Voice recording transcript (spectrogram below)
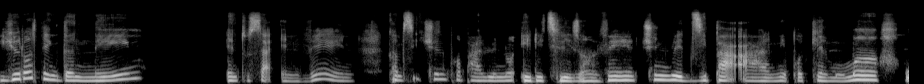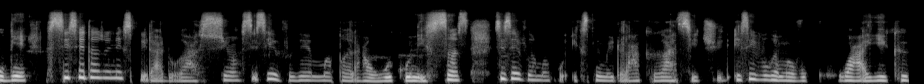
You don't think the name tout ça en vain, comme si tu ne prends pas le nom et l'utilises en vain, tu ne le dis pas à n'importe quel moment, ou bien si c'est dans un esprit d'adoration, si c'est vraiment par la reconnaissance, si c'est vraiment pour exprimer de la gratitude, et si vraiment vous croyez que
